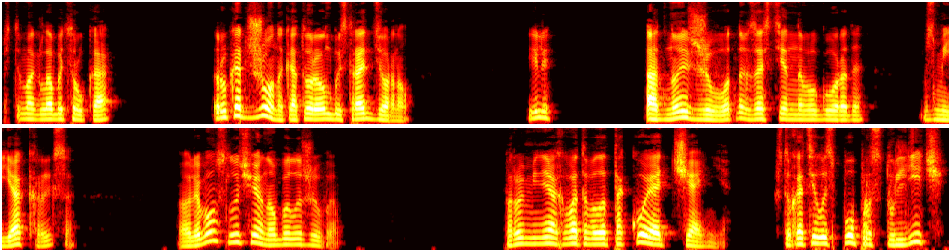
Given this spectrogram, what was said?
Это могла быть рука. Рука Джона, которую он быстро отдернул. Или одно из животных застенного города. Змея, крыса. В любом случае оно было живым. Порой меня охватывало такое отчаяние, что хотелось попросту лечь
